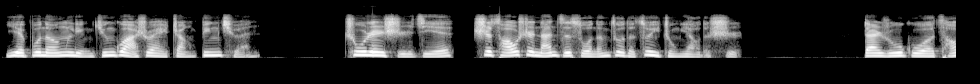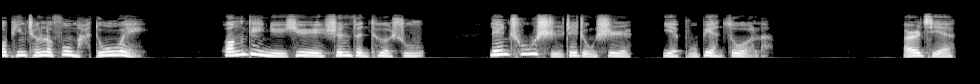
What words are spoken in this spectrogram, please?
也不能领军挂帅、掌兵权，出任使节是曹氏男子所能做的最重要的事。但如果曹平成了驸马都尉，皇帝女婿身份特殊，连出使这种事也不便做了。而且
